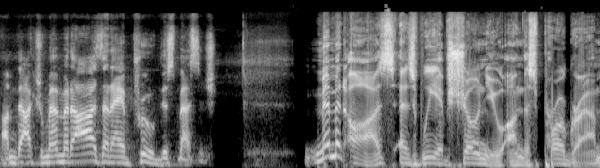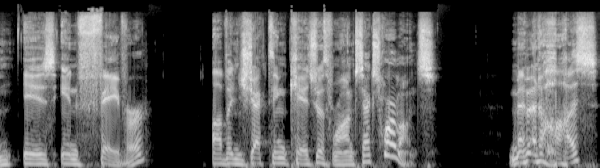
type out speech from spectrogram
I'm Dr. Mehmet Oz, and I approve this message. Mehmet Oz, as we have shown you on this program, is in favor of injecting kids with wrong sex hormones. Mehmet Oz,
